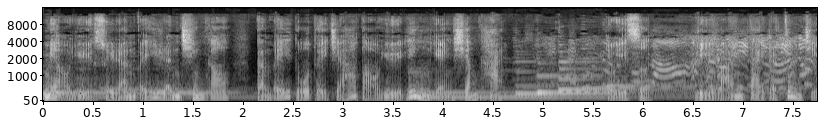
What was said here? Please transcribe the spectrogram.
妙玉虽然为人清高，但唯独对贾宝玉另眼相看。有一次，李纨带着众姐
